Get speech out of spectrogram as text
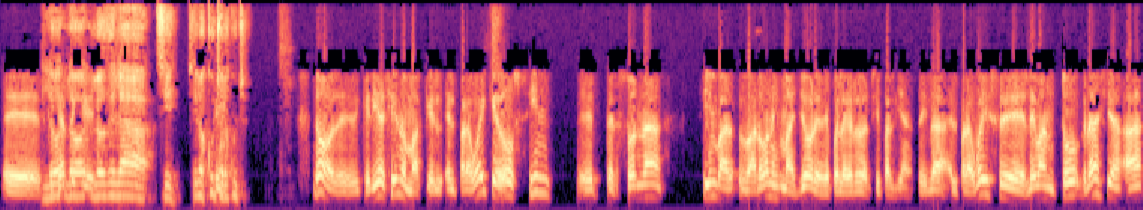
Eh, lo, de la... Sí, sí, lo escucho, lo escucho. No, quería decir nomás que el, Paraguay quedó sin eh, personas, sin varones mayores después de la guerra de la Chipa Alianza. Y la, el Paraguay se levantó gracias a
